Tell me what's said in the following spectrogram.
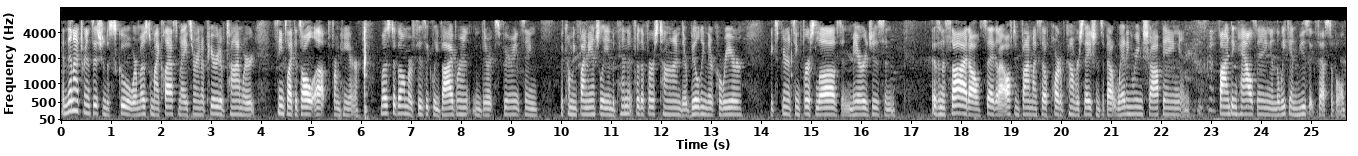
And then I transitioned to school where most of my classmates are in a period of time where it seems like it's all up from here. Most of them are physically vibrant and they're experiencing becoming financially independent for the first time. They're building their career experiencing first loves and marriages and as an aside, I'll say that I often find myself part of conversations about wedding ring shopping and finding housing and the weekend music festival.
